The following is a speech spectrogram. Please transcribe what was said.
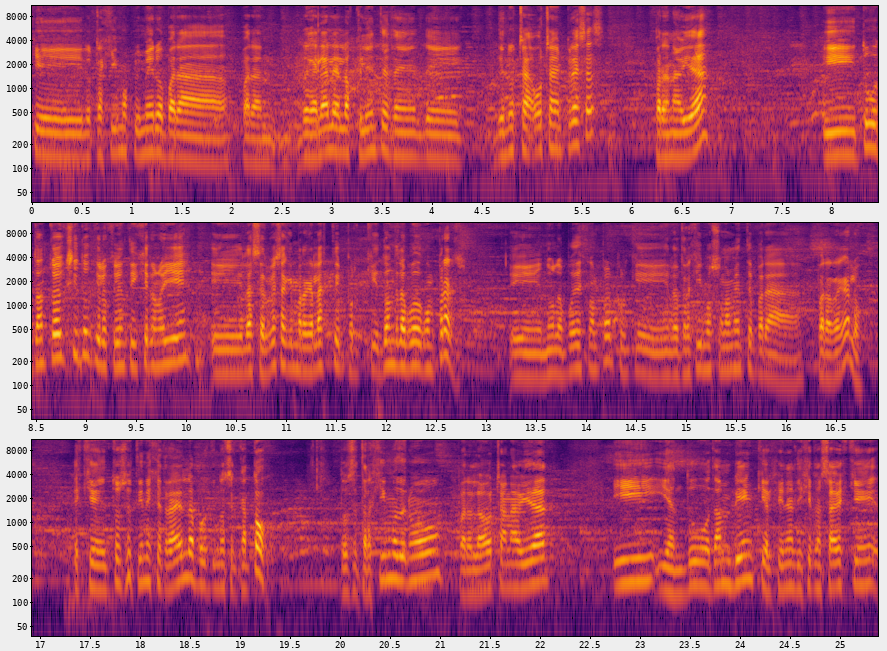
que lo trajimos primero para, regalarle a los clientes de, nuestras otras empresas para Navidad. Y tuvo tanto éxito que los clientes dijeron, oye, eh, la cerveza que me regalaste, ¿por ¿dónde la puedo comprar? Eh, no la puedes comprar porque la trajimos solamente para, para regalo. Es que entonces tienes que traerla porque nos encantó. Entonces trajimos de nuevo para la otra Navidad y, anduvo tan bien que al final dijeron, ¿sabes qué?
